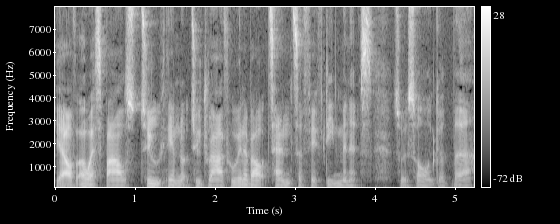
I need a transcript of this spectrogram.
yeah, of OS files to the M.2 drive within about 10 to 15 minutes, so it's all good there.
